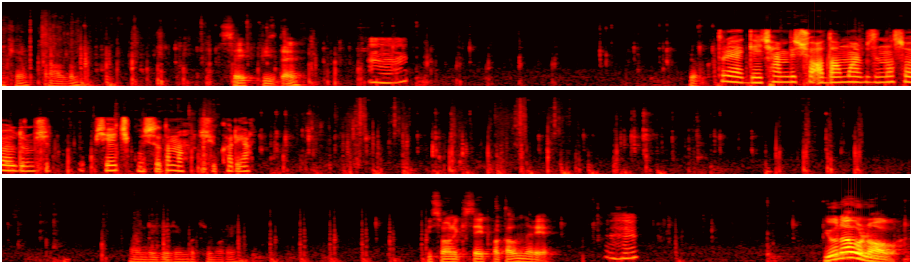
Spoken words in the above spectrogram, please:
Okey, aldım. Safe bizde. Yok. Dur ya geçen biz şu adamlar bizi nasıl öldürmüş? Bir şey çıkmıştı değil mi? Şu yukarıya. Ben de geleyim bakayım oraya. Bir sonraki safe bakalım nereye. hı. You never know.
